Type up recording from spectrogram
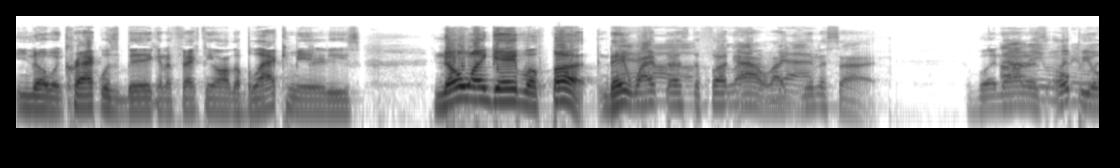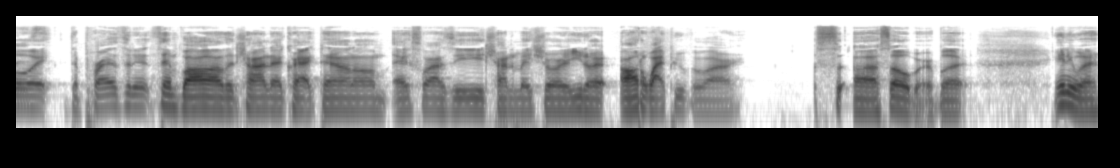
you know, when crack was big and affecting all the black communities, no one gave a fuck. They At wiped us the fuck Let out 'em like die. genocide. But now All they there's wanted opioid. was- The president's involved in trying to crack down on X, Y, Z, trying to make sure you know all the white people are s- uh, sober. But anyway,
